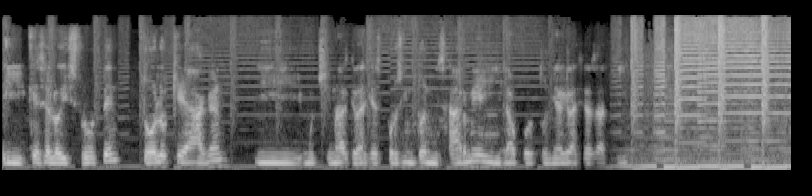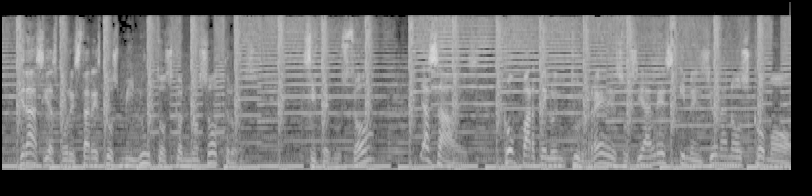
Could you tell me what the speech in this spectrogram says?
y que se lo disfruten, todo lo que hagan. Y muchísimas gracias por sintonizarme y la oportunidad, gracias a ti. Gracias por estar estos minutos con nosotros. Si te gustó, ya sabes, compártelo en tus redes sociales y menciónanos como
